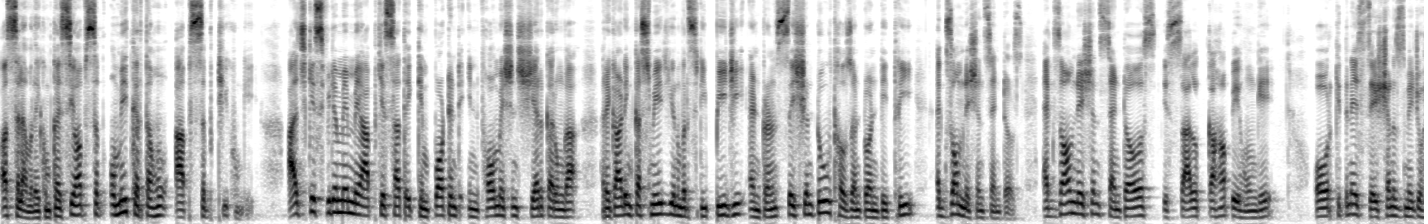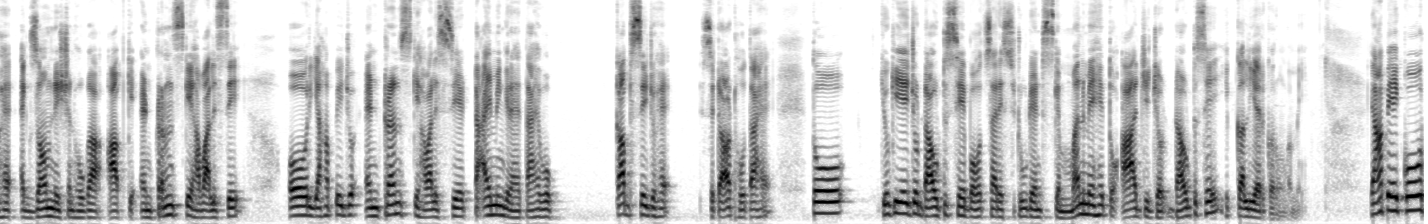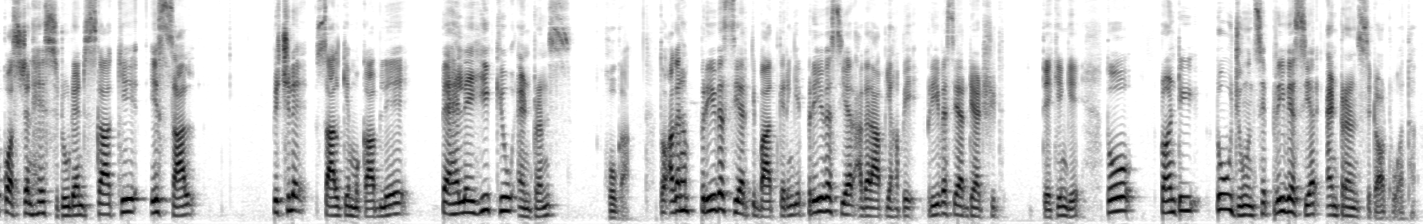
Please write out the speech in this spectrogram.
अस्सलाम वालेकुम कैसे हो आप सब? उम्मीद करता हूँ आप सब ठीक होंगे। आज के इस वीडियो में मैं आपके साथ एक इंपॉर्टेंट इन्फॉर्मेशन शेयर करूँगा regarding Kashmir university PG entrance session 2023 examination centres examination centres इस साल कहाँ पे होंगे और कितने सेशंस में जो है एग्जामिनेशन होगा आपके एंट्रेंस के हवाले से और यहाँ पे जो एंट्रेंस के हवाले से टाइमिंग रहता है वो कब से जो है स्टार्ट होता है। तो क्योंकि ये जो डाउट्स है बहुत सारे स्टूडेंट्स के मन में है तो आज ये जो डाउट्स है ये क्लियर करूँगा मैं। यहाँ पे एक और क्वेश्चन है स्टूडेंट्स का कि इस साल, पिछले साल के मुकाबले पहले ही क्यों एंट्रेंस होगा? तो अगर हम प्रीवियस ईयर की बात करेंगे प्रीवियस ईयर अगर आप यहाँ पे प्रीवियस ईयर डेट शीट देखेंगे तो ट्वेंटी टू जून से प्रीवियस ईयर एंट्रेंस स्टार्ट हुआ था।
